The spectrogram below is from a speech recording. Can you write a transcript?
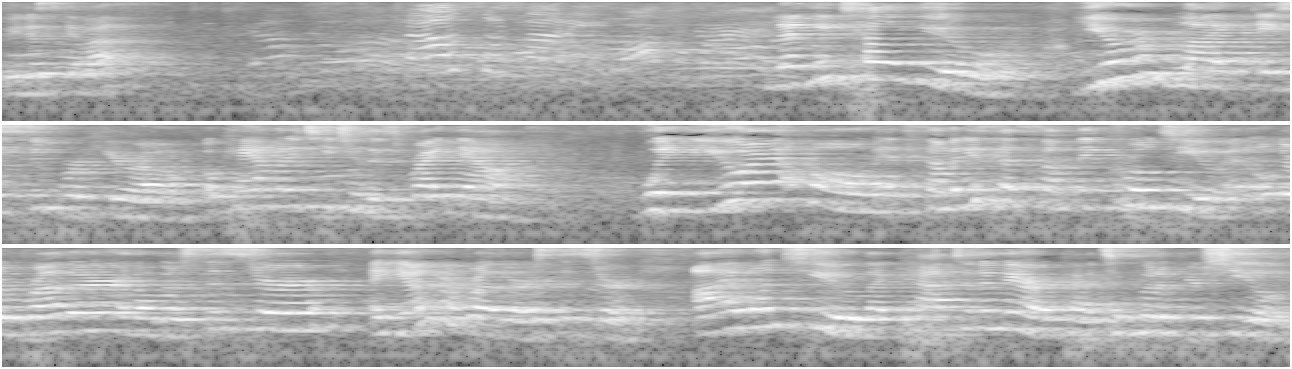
we just give up? Tell somebody. Let me tell you, you're like a superhero. Okay, I'm going to teach you this right now. When you are at home and somebody says something cruel to you, an older brother, an older sister, a younger brother or sister, I want you, like Captain America, to put up your shield.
